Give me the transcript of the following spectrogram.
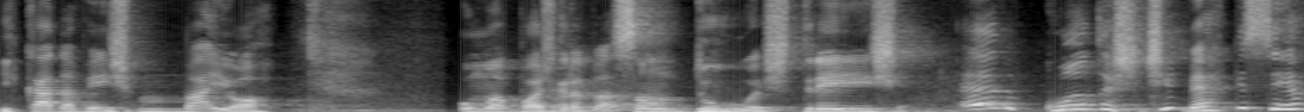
e cada vez maior. Uma pós-graduação, duas, três, é quantas tiver que ser.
